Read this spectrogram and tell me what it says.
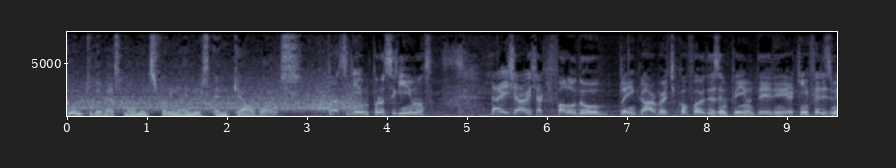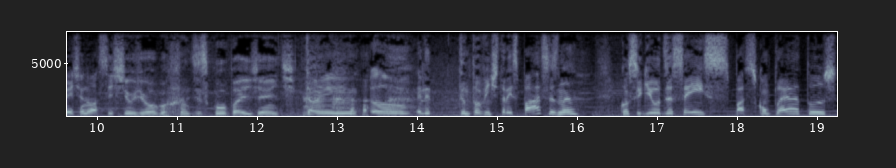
go to the best moments 49ers and Cowboys. Prosseguimos, prosseguimos. E aí, já, já que falou do Blaine Garbert, qual foi o desempenho dele? É que infelizmente eu não assisti o jogo. Desculpa aí, gente. Então, ele tentou 23 passes, né? Conseguiu 16 passes completos,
